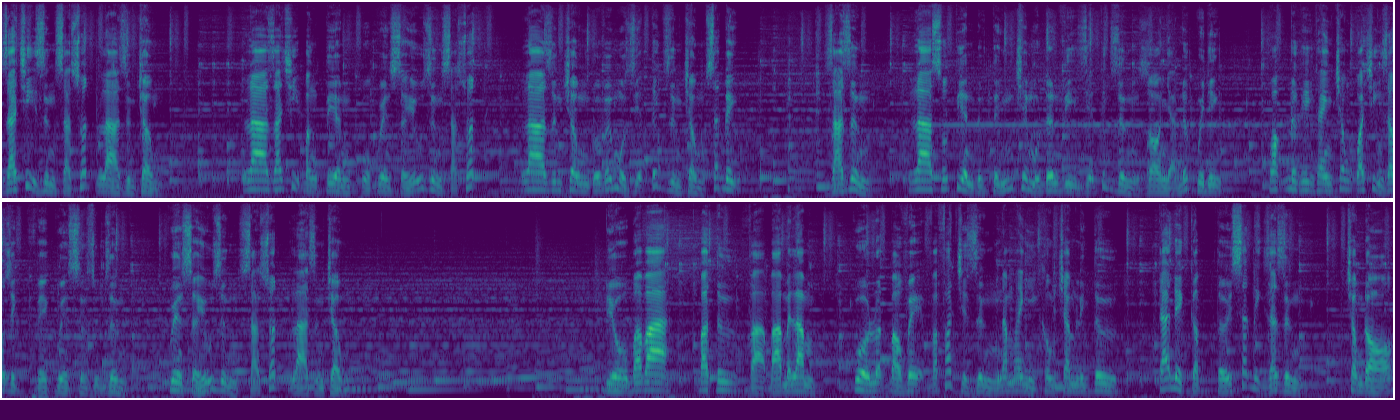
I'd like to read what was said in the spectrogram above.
Giá trị rừng sản xuất là rừng trồng, là giá trị bằng tiền của quyền sở hữu rừng sản xuất là rừng trồng đối với một diện tích rừng trồng xác định. Giá rừng là số tiền được tính trên một đơn vị diện tích rừng do nhà nước quy định hoặc được hình thành trong quá trình giao dịch về quyền sử dụng rừng, quyền sở hữu rừng sản xuất là rừng trồng. Điều 33, 34 và 35 của Luật Bảo vệ và Phát triển rừng năm 2004 đã đề cập tới xác định giá rừng. Trong đó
